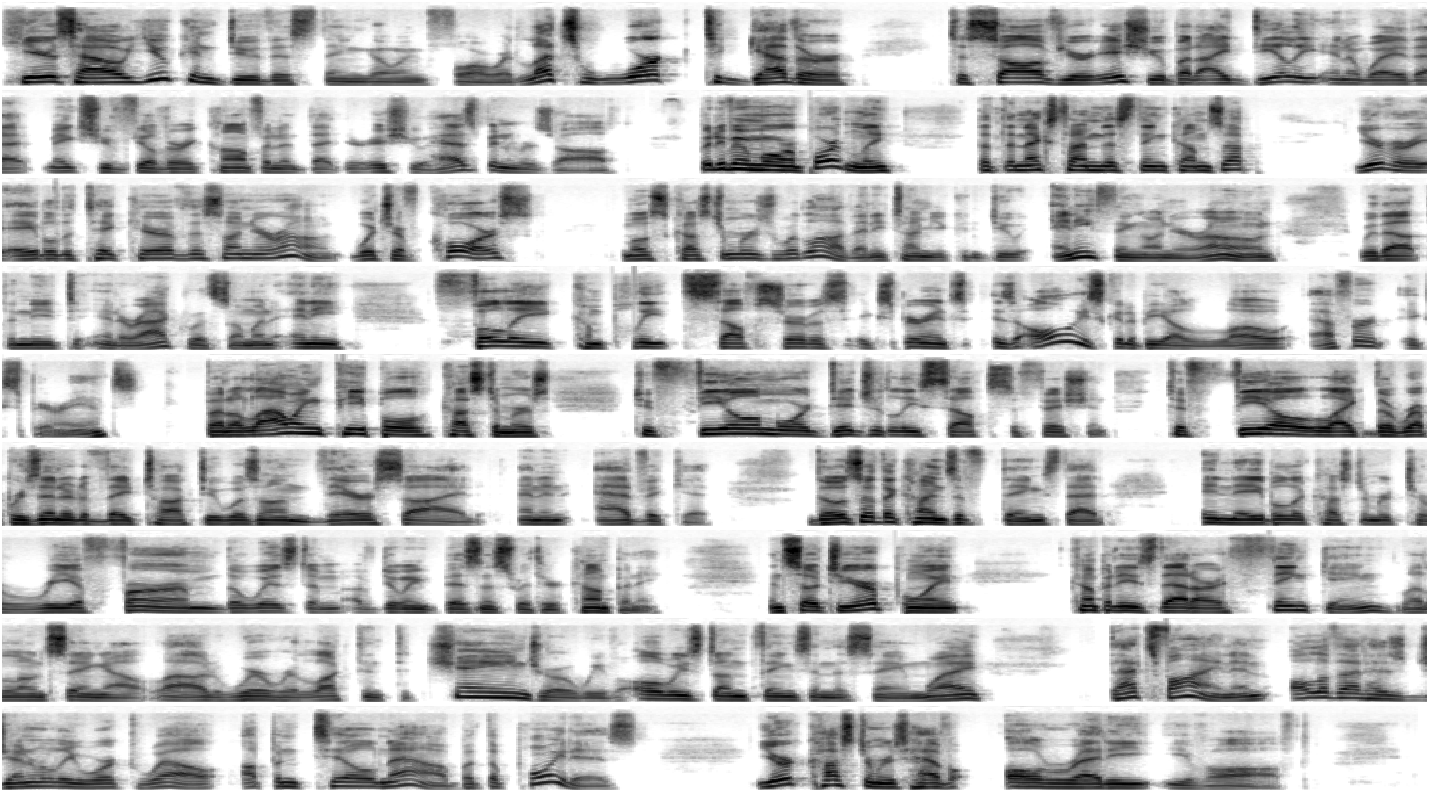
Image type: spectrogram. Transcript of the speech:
Here's how you can do this thing going forward. Let's work together to solve your issue but ideally in a way that makes you feel very confident that your issue has been resolved but even more importantly that the next time this thing comes up you're very able to take care of this on your own which of course most customers would love. Anytime you can do anything on your own without the need to interact with someone, any fully complete self service experience is always going to be a low effort experience. But allowing people, customers, to feel more digitally self sufficient, to feel like the representative they talked to was on their side and an advocate. Those are the kinds of things that enable a customer to reaffirm the wisdom of doing business with your company. And so, to your point, companies that are thinking, let alone saying out loud, we're reluctant to change or we've always done things in the same way, that's fine. And all of that has generally worked well up until now. But the point is, your customers have already evolved.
